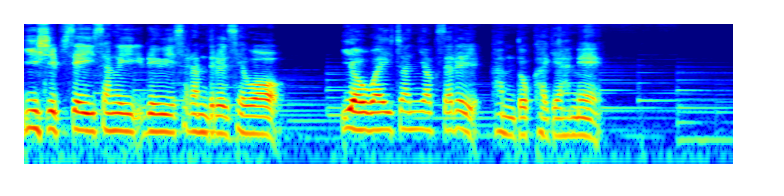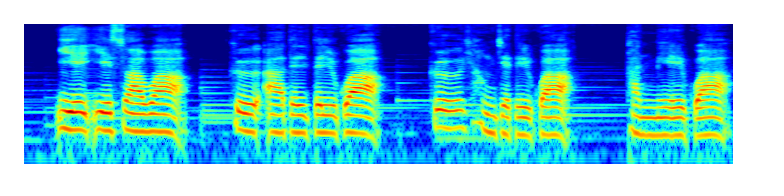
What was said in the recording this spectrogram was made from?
20세 이상의 레위 사람들을 세워 여호와의 전 역사를 감독하게 하매 이에 예수아와 그 아들들과 그 형제들과 간미엘과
